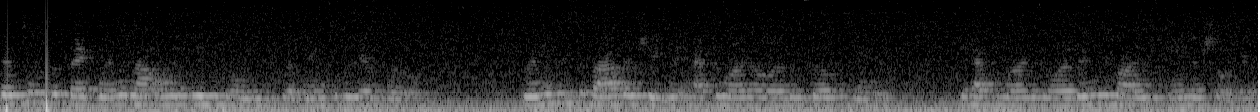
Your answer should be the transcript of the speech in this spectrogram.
Symptoms affect women not only physically, but mentally as well. Women who survive their treatment have to learn to love themselves again. They have to learn to love their new bodies and their children.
